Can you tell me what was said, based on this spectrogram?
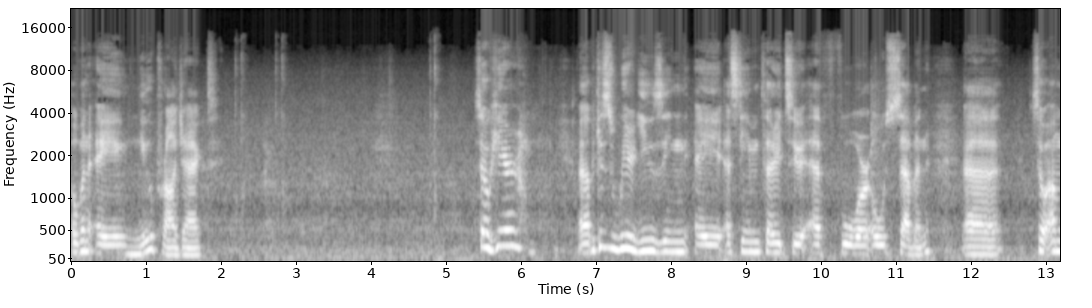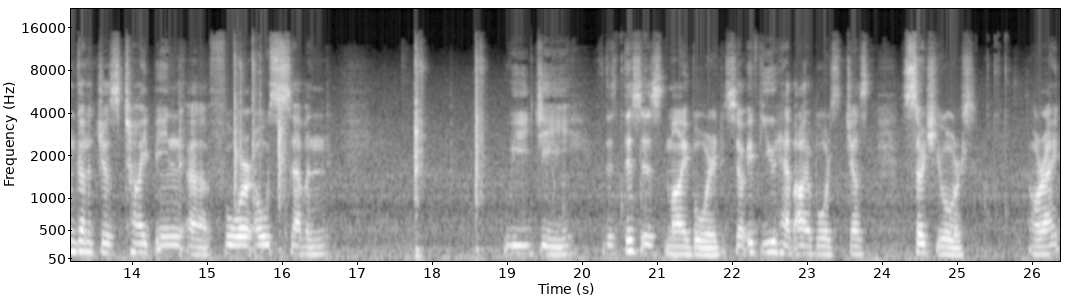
open a new project So here, uh, because we're using a STM32F407, uh, so I'm gonna just type in uh, 407 VG. This, this is my board, so if you have other boards, just search yours. Alright?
